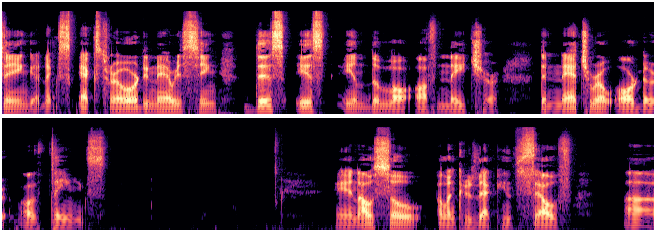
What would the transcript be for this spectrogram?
thing, an ex extraordinary thing. This is in the law of nature, the natural order of things. And also, Allan Kardec himself uh,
